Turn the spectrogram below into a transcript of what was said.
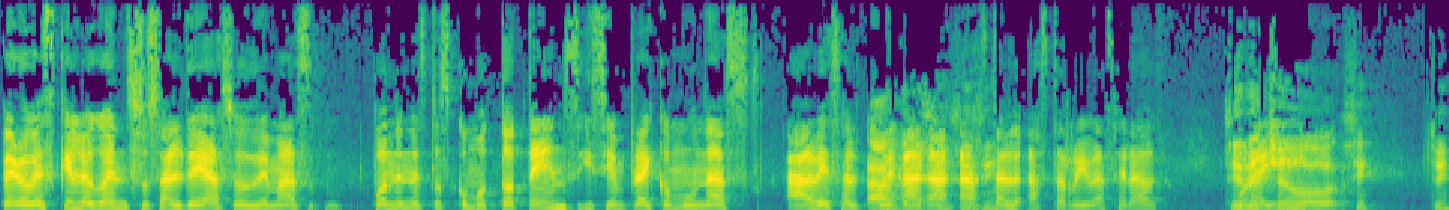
pero ves que luego en sus aldeas o demás ponen estos como totems y siempre hay como unas aves al, Ah, a- sí, sí, sí. hasta, hasta arriba, será Sí, por de ahí? hecho, sí, sí,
